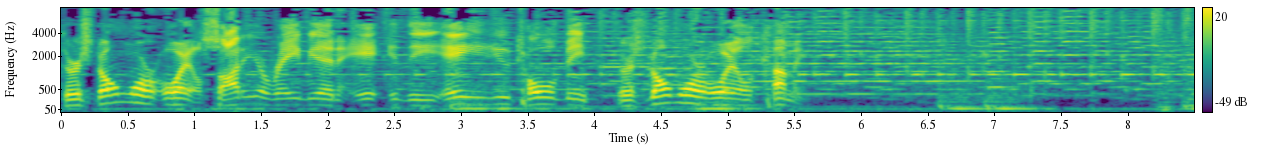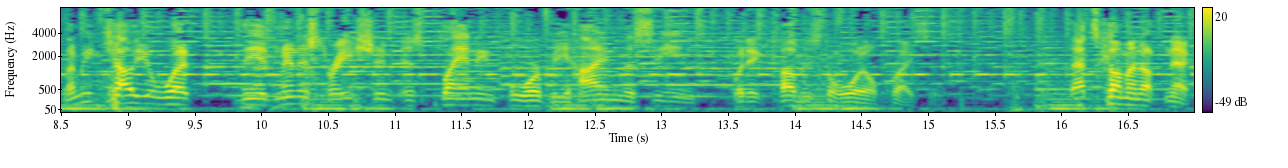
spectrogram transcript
there's no more oil. Saudi Arabia and the AU told me there's no more oil coming. Let me tell you what the administration is planning for behind the scenes when it comes to oil prices. That's coming up next.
